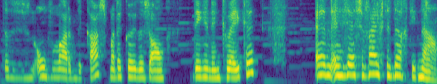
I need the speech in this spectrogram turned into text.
Dat is dus een onverwarmde kas, maar daar kun je dus al dingen in kweken. En in 56 dacht hij, nou,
